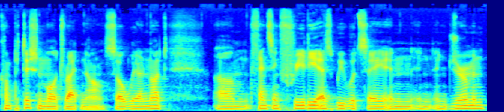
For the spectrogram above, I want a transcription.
competition mode right now. So we are not um, fencing freely, as we would say in in, in German.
